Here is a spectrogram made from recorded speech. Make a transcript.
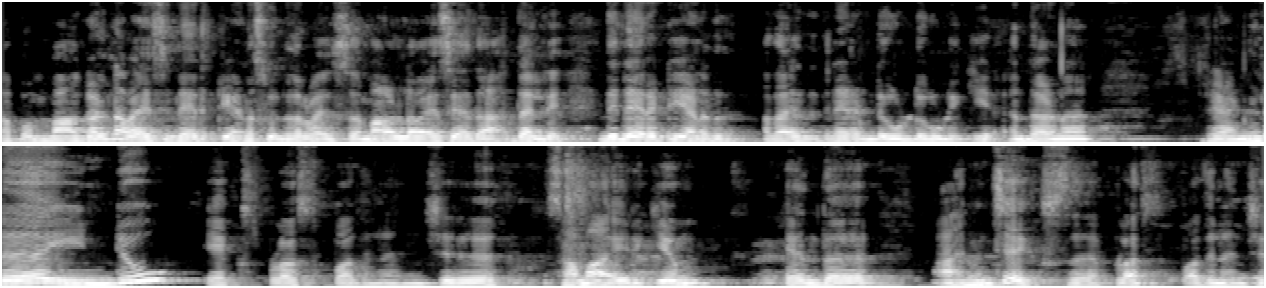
അപ്പം മകളുടെ വയസ്സിന്റെ ഇരട്ടിയാണ് സുനിതയുടെ വയസ്സ്. മകളുടെ വയസ്സ് ഏതാ? ഇതല്ലേ. ഇതിന്റെ ഇരട്ടിയാണിത്. അതായത് ഇതിനെ രണ്ട് കൊണ്ട് കുളിക്കുക എന്താണ്? രണ്ട് ഇന്റു എക്സ് പ്ലസ് പതിനഞ്ച് സമമായിരിക്കും എന്ത്? അഞ്ച് എക്സ് പ്ലസ് പതിനഞ്ച്.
